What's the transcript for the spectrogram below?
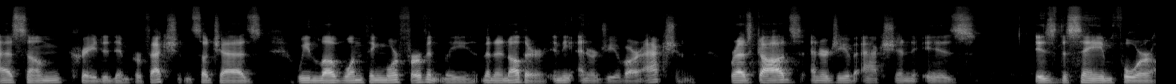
has some created imperfections, such as we love one thing more fervently than another in the energy of our action, whereas God's energy of action is is the same for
